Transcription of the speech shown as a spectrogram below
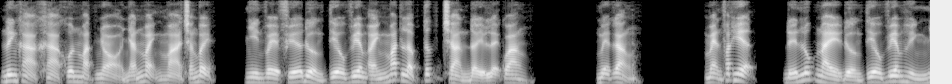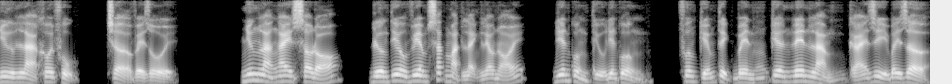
Ninh khả khả khuôn mặt nhỏ nhắn mạnh mà trắng bệnh, nhìn về phía đường tiêu viêm ánh mắt lập tức tràn đầy lệ quang. Mẹ gặng. Mẹn phát hiện, đến lúc này đường tiêu viêm hình như là khôi phục, trở về rồi. Nhưng là ngay sau đó, đường tiêu viêm sắc mặt lạnh leo nói, điên cuồng tiểu điên cuồng, phương kiếm tịch bên kia nên làm cái gì bây giờ,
